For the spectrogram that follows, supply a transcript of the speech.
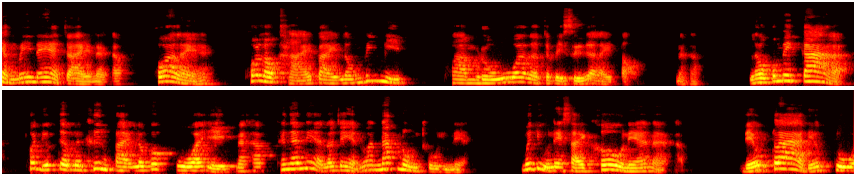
ยังไม่แน่ใจนะครับ เพราะอะไรฮะเพราะเราขายไปเราไม่มีความรู้ว่าเราจะไปซื้ออะไรต่อนะครับ เราก็ไม่กล้า เพราะเดี๋ยวเกิดมันขึ้นไปเราก็กลัวอีกนะครับทั้งนั้นเนี่ยเราจะเห็นว่านักลงทุนเนี่ยเมื่ออยู่ในไซเคิลเนี้ยนะครับเดี๋ยวกล้า เดี๋ยวกลัว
